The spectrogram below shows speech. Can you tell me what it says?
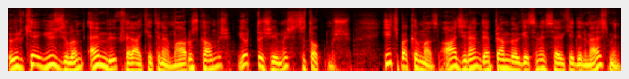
Ülke 100 yılın en büyük felaketine maruz kalmış, yurt dışıymış, stokmuş. Hiç bakılmaz. Acilen deprem bölgesine sevk edilmez mi?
